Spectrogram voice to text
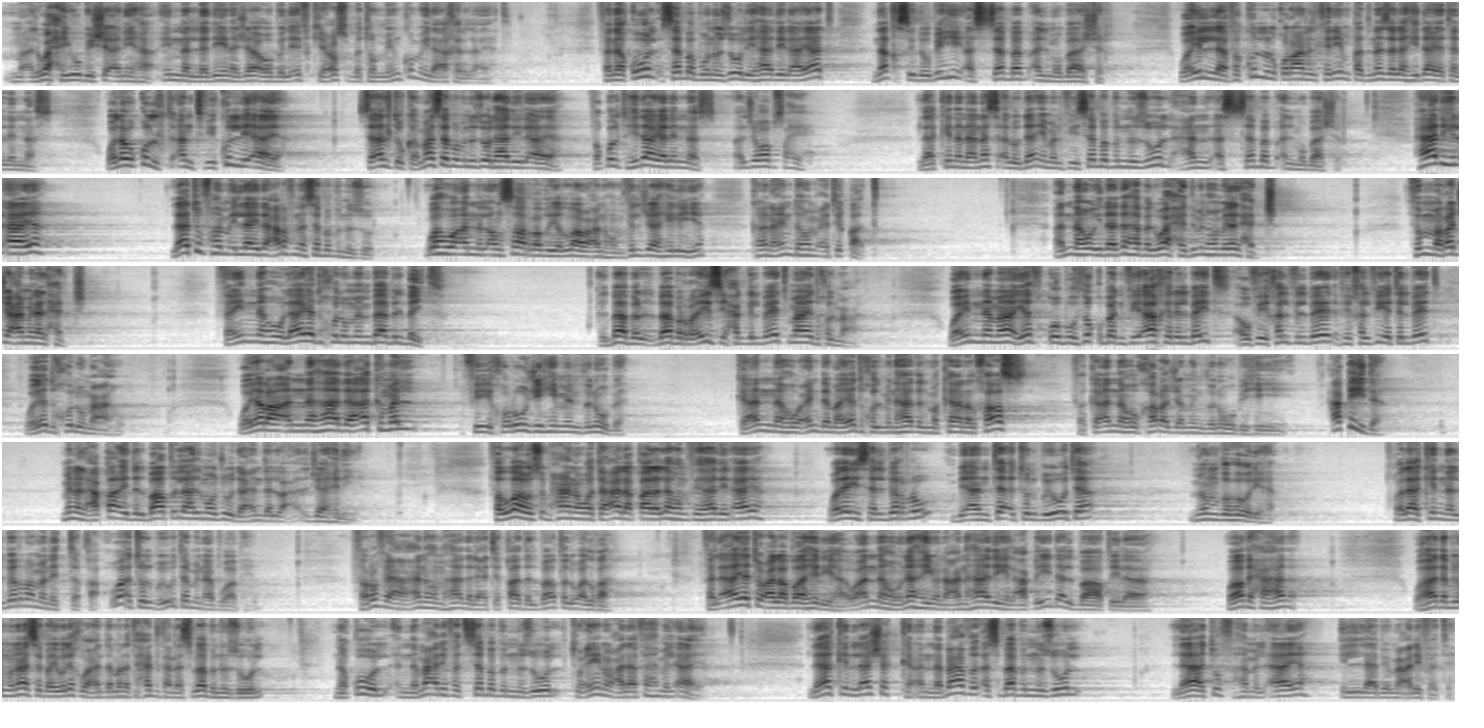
الوحي بشأنها. إن الذين جاءوا بالإفك عصبة منكم إلى آخر الآيات. فنقول سبب نزول هذه الآيات نقصد به السبب المباشر. وإلا فكل القرآن الكريم قد نزل هداية للناس. ولو قلت أنت في كل آية سألتك ما سبب نزول هذه الآية؟ فقلت هداية للناس. الجواب صحيح. لكننا نسأل دائما في سبب النزول عن السبب المباشر. هذه الآية لا تفهم إلا إذا عرفنا سبب النزول. وهو أن الأنصار رضي الله عنهم في الجاهلية كان عندهم اعتقاد أنه إذا ذهب الواحد منهم إلى الحج ثم رجع من الحج فإنه لا يدخل من باب البيت. الباب الباب الرئيسي حق البيت ما يدخل معه وإنما يثقب ثقبا في آخر البيت أو في خلف البيت في خلفية البيت ويدخل معه. ويرى أن هذا أكمل في خروجه من ذنوبه كأنه عندما يدخل من هذا المكان الخاص فكأنه خرج من ذنوبه. عقيدة. من العقائد الباطلة الموجودة عند الجاهلية. فالله سبحانه وتعالى قال لهم في هذه الآية وليس البر بأن تأتوا البيوت من ظهورها ولكن البر من اتقى وأتوا البيوت من أبوابها. فرفع عنهم هذا الاعتقاد الباطل وألغاه. فالآية على ظاهرها وأنه نهي عن هذه العقيدة الباطلة. واضح هذا؟ وهذا بالمناسبة أيها الإخوة عندما نتحدث عن أسباب النزول. نقول أن معرفة سبب النزول تعين على فهم الآية. لكن لا شك أن بعض أسباب النزول لا تفهم الآية إلا بمعرفته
